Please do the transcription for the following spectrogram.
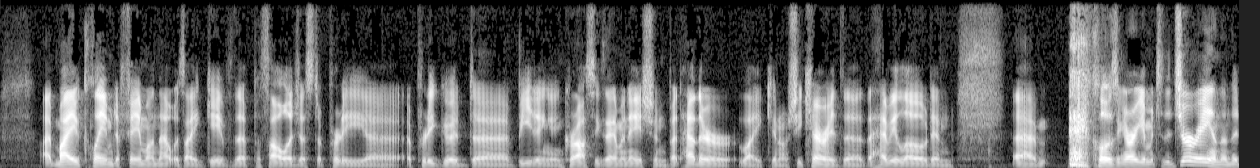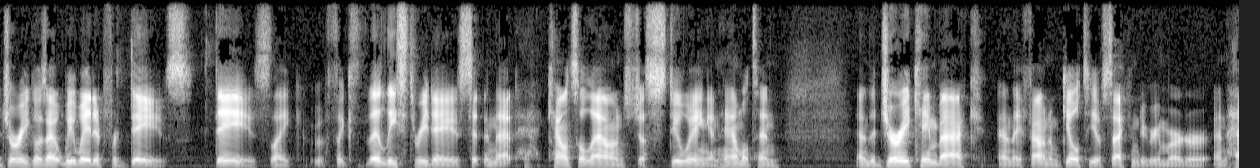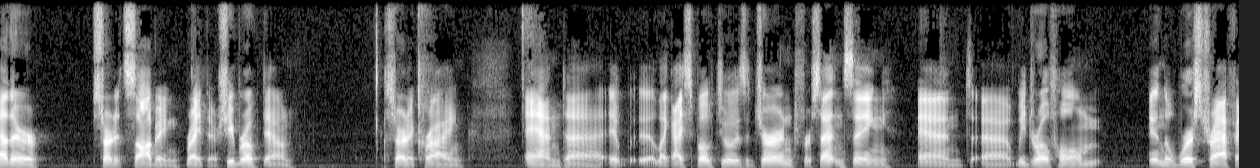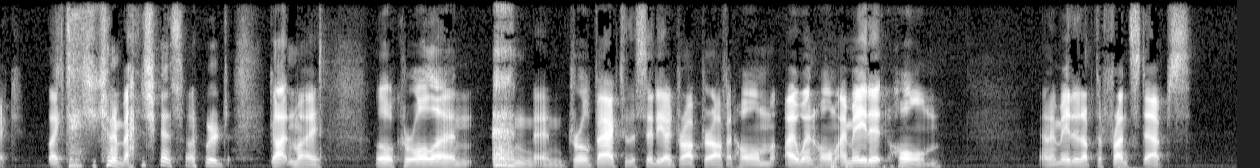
my claim to fame on that was I gave the pathologist a pretty uh, a pretty good uh, beating in cross examination, but Heather like you know she carried the the heavy load and um, closing argument to the jury, and then the jury goes out. We waited for days, days, like like at least three days, sitting in that council lounge just stewing in Hamilton. And the jury came back and they found him guilty of second degree murder. And Heather started sobbing right there. She broke down, started crying, and uh, it like I spoke to it was adjourned for sentencing, and uh, we drove home in the worst traffic like you can imagine. So we're got in my little Corolla and, and and drove back to the city. I dropped her off at home. I went home. I made it home, and I made it up the front steps,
